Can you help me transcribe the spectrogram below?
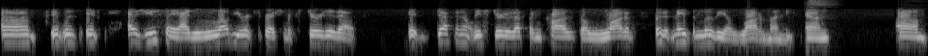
um, it was it as you say. I love your expression. It stirred it up. It definitely stirred it up and caused a lot of, but it made the movie a lot of money. And um,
